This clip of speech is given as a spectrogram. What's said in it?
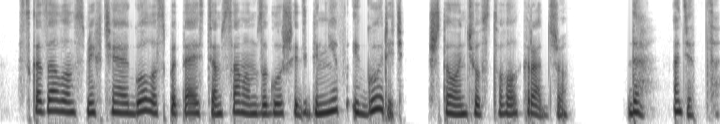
— сказал он, смягчая голос, пытаясь тем самым заглушить гнев и горечь, что он чувствовал к Раджу. «Да, одеться».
